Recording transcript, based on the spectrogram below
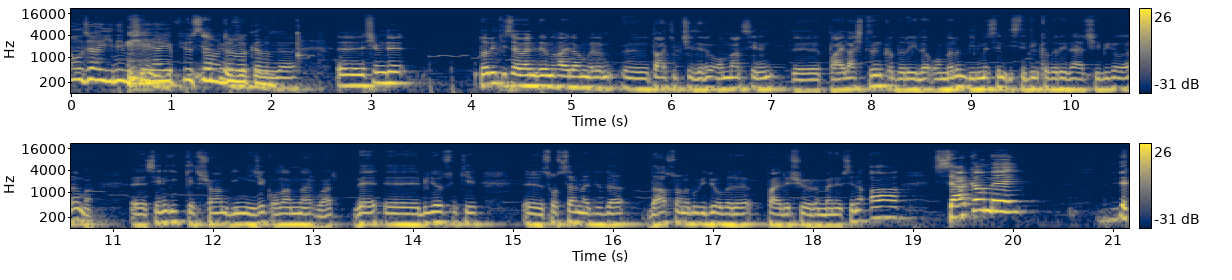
Olacağı yine bir şeyler yapıyorsun dur bakalım. ya. Ee, şimdi tabii ki sevenlerin, hayranların, e, takipçilerin onlar senin e, paylaştığın kadarıyla, onların bilmesini istediğin kadarıyla her şeyi biliyorlar ama e, seni ilk kez şu an dinleyecek olanlar var ve e, biliyorsun ki e, sosyal medyada daha sonra bu videoları paylaşıyorum ben hepsini. Aa Serkan Bey!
